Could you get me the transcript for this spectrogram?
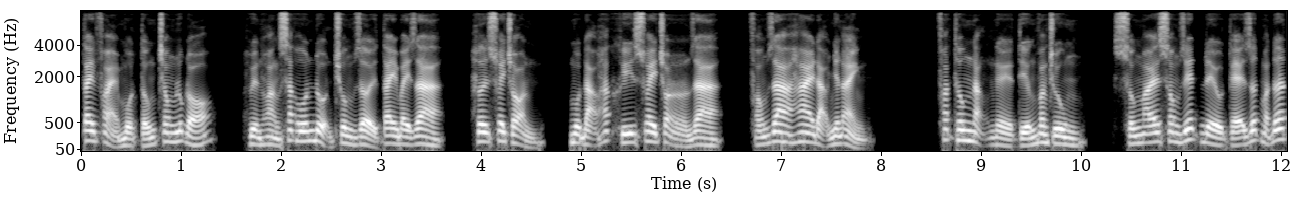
tay phải một tống trong lúc đó, huyền hoàng sắc hỗn độn chung rời tay bay ra, hơi xoay tròn, một đạo hắc khí xoay tròn ra, phóng ra hai đạo nhân ảnh. Phát thông nặng nề tiếng vang trung, sống mái song giết đều té rớt mặt đất,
